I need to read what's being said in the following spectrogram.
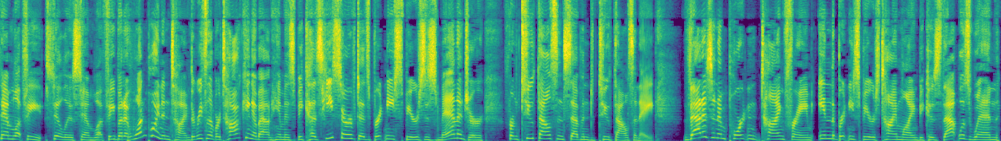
Sam Lutfi still is Sam Lutfi, but at one point in time, the reason that we're talking about him is because he served as Britney Spears' manager from 2007 to 2008. That is an important time frame in the Britney Spears timeline because that was when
